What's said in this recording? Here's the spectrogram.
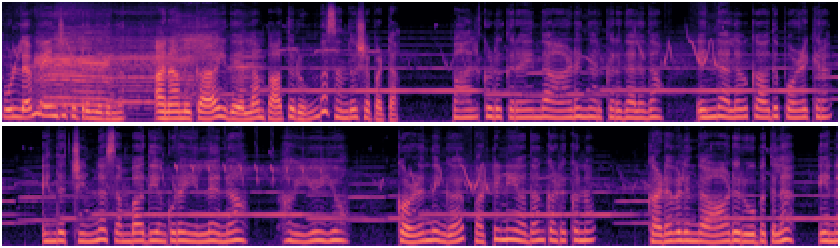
புல்ல மேய்ஞ்சிக்கிட்டு இருந்ததுங்க. அனாமிகா இதெல்லாம் பார்த்து ரொம்ப சந்தோஷப்பட்டா. பால் கொடுக்கற இந்த ஆடுங்க இருக்கிறதால தான் இந்த அளவுக்காவது பொழைக்கிறேன். இந்த சின்ன சம்பாத்தியம் கூட இல்லைன்னா ஐயோ குழந்தைங்க பட்டினியா தான் கிடக்கணும். கடவுள் இந்த ஆடு ரூபத்துல என்ன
